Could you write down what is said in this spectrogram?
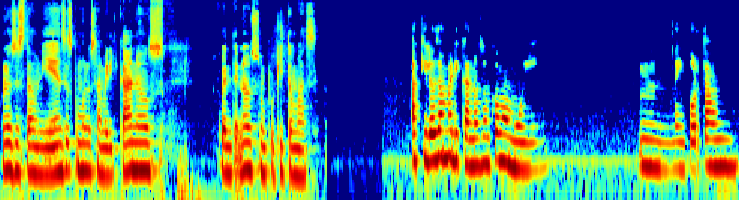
con los estadounidenses, como los americanos? Cuéntenos un poquito más. Aquí los americanos son como muy... mm, me importa un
